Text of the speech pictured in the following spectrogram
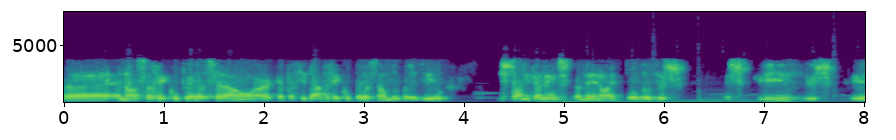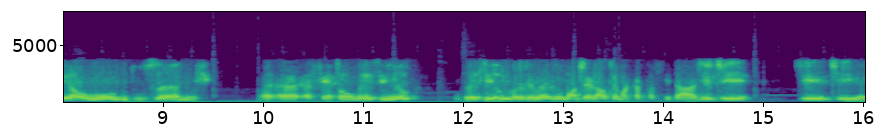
uh, a nossa recuperação, a capacidade de recuperação do Brasil, historicamente também, não é? Todas as, as crises que ao longo dos anos afetam o Brasil. O Brasil e o brasileiro, de modo geral, tem uma capacidade de, de, de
